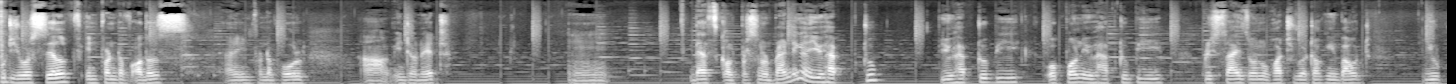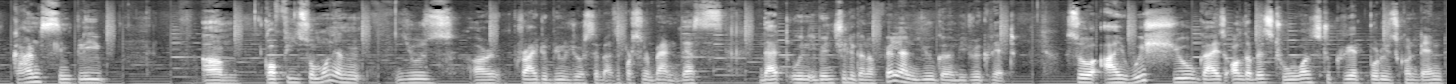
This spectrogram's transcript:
पुट युर सेल्फ इन फ्रन्ट अफ अदर्स एन्ड इन फ्रन्ट अफ होल इन्टरनेट that's called personal branding and you have to you have to be open you have to be precise on what you are talking about you can't simply um, copy someone and use or try to build yourself as a personal brand that's that will eventually gonna fail and you're gonna be regret so i wish you guys all the best who wants to create produce content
